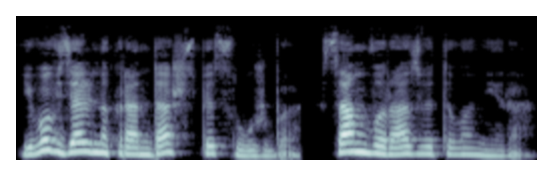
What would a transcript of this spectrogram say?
Его взяли на карандаш спецслужбы самого развитого мира.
